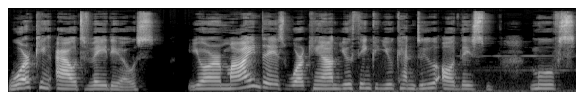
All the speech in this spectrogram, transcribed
working out videos your mind is working out you think you can do all these moves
